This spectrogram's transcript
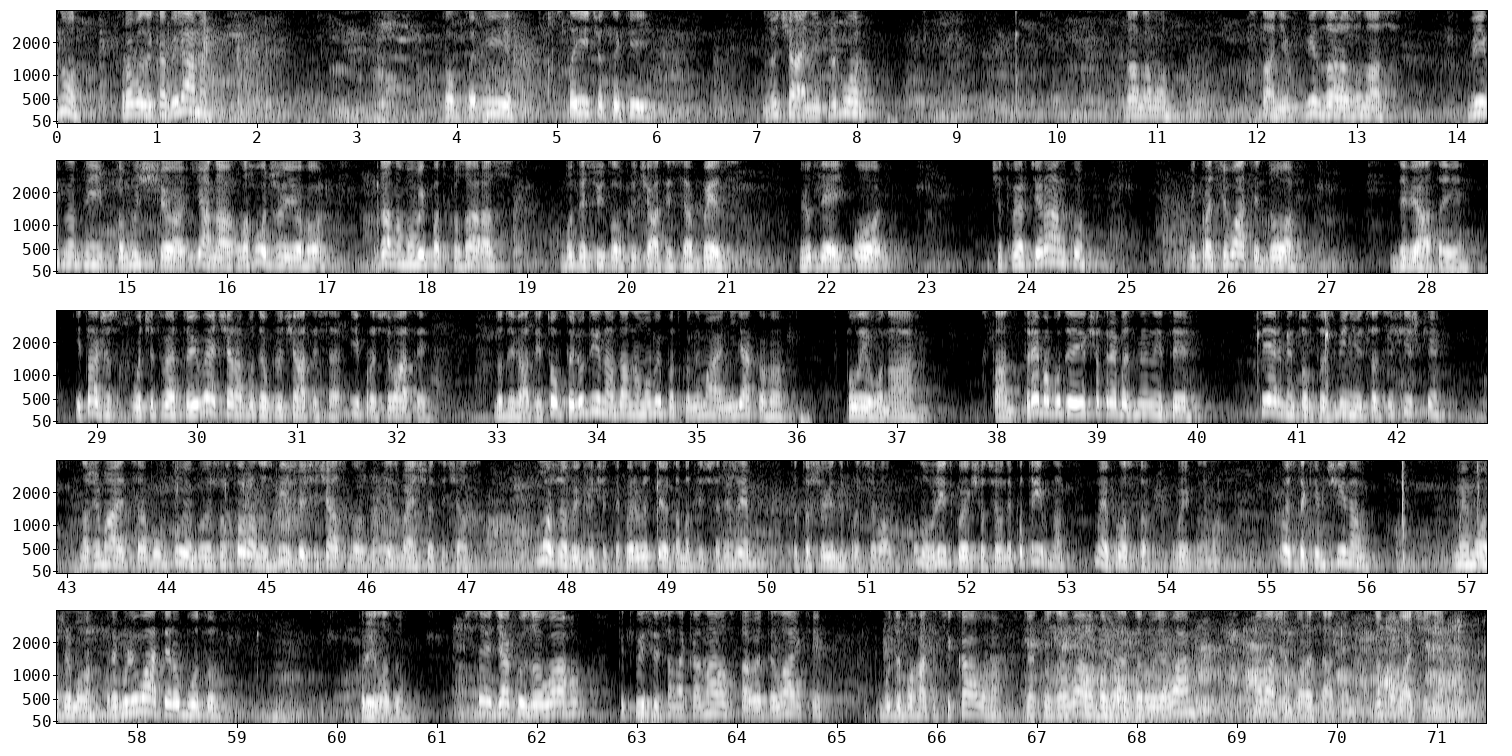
Ну, провели кабелями. Тобто і стоїть от такий звичайний прибор в даному стані. Він зараз у нас вимкнений, тому що я налагоджую його. В даному випадку зараз буде світло включатися без людей о 4 ранку і працювати до 9. І також о 4 вечора буде включатися і працювати до 9. Тобто людина в даному випадку не має ніякого впливу на стан. Треба буде, якщо треба змінити термін, тобто змінюються ці фішки, нажимається або в ту, або в іншу сторону, збільшуючи час можна і зменшувати час. Можна виключити, перевести в автоматичний режим, тобто, що він не працював. Ну, влітку, якщо цього не потрібно, ми просто вимкнемо. Ось таким чином ми можемо регулювати роботу приладу. Все, дякую за увагу. Підписуйся на канал, ставити лайки. Буде багато цікавого. Дякую за увагу. Бажаю здоров'я вам та вашим поросятам. До побачення.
